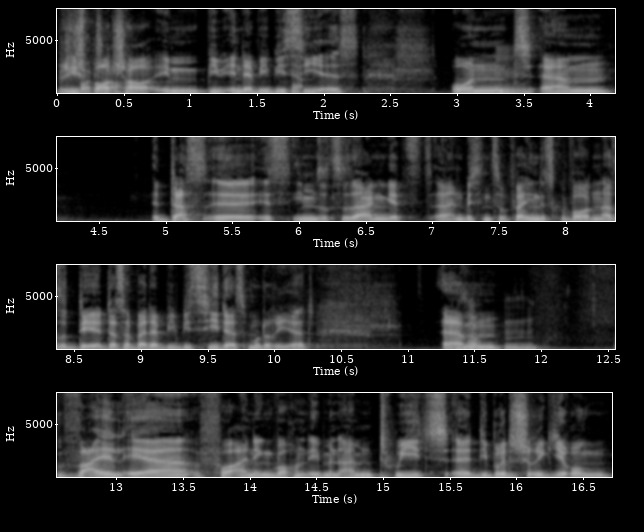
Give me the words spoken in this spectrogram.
die Sportschau, im, in der BBC ja. ist. Und mhm. ähm, das äh, ist ihm sozusagen jetzt ein bisschen zum Verhängnis geworden, also de, dass er bei der BBC das moderiert. Ähm, also, mhm. Weil er vor einigen Wochen eben in einem Tweet äh, die britische Regierung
